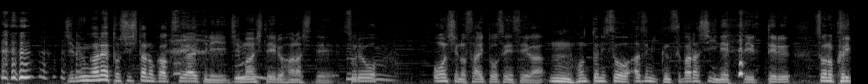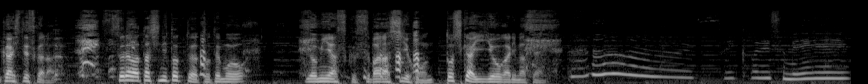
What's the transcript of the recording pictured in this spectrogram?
自分がね年下の学生相手に自慢している話でそれを恩師の斉藤先生が、うん、本当にそう、安住君素晴らしいねって言ってる その繰り返しですから、それは私にとってはとても読みやすく素晴らしい本としか言いようがありません。最高ですね。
